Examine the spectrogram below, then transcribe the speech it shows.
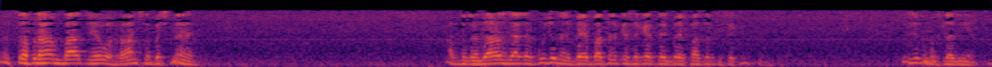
اس طرح ابراہم بات جو ہے وہ حرام سے بچنا ہے۔ اب دکانداروں سے جا کر پوچھو نا، بے باطل کیسے کہتے ہیں، بے فاصل کیسے کہتے ہیں؟ کسی کو مسئلہ نہیں آتا۔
